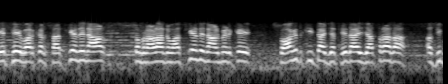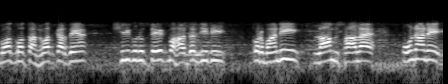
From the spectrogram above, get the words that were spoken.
ਇੱਥੇ ਵਰਕਰ ਸਾਥੀਆਂ ਦੇ ਨਾਲ, ਸਮਰਾਲਾ ਨਿਵਾਸੀਆਂ ਦੇ ਨਾਲ ਮਿਲ ਕੇ ਸਵਾਗਤ ਕੀਤਾ ਜਥੇ ਦਾ ਯਾਤਰਾ ਦਾ ਅਸੀਂ ਬਹੁਤ ਬਹੁਤ ਧੰਨਵਾਦ ਕਰਦੇ ਹਾਂ। ਸ੍ਰੀ ਗੁਰੂ ਤੇਗ ਬਹਾਦਰ ਜੀ ਦੀ ਕੁਰਬਾਨੀ ਲਾਮਸਾਲ ਹੈ। ਉਹਨਾਂ ਨੇ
